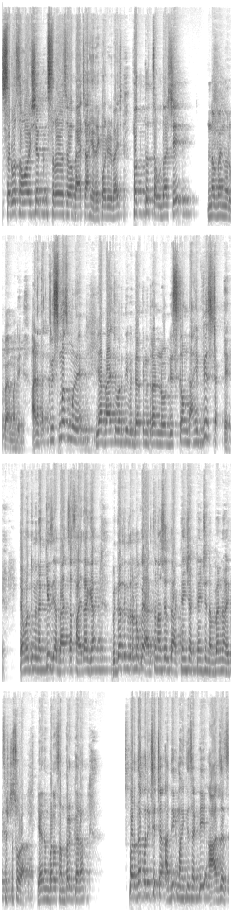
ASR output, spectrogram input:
सर्वसमावेशक सरळ सेवा बॅच आहे रेकॉर्डेड बॅच फक्त चौदाशे नव्याण्णव रुपयामध्ये. आणि आता क्रिसमसमुळे या बॅच वरती विद्यार्थी मित्रांनो डिस्काउंट आहे वीस टक्के. त्यामुळे तुम्ही नक्कीच या बॅचचा फायदा घ्या. विद्यार्थी मित्रांनो काही अडचण असेल तर अठ्ठ्याऐंशी अठ्ठ्याऐंशी नव्याण्णव एकसष्ट सोळा या नंबरवर संपर्क करा. स्पर्धा परीक्षेच्या अधिक माहितीसाठी आजच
